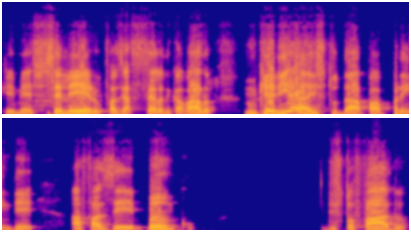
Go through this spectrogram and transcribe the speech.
quem mexe, celeiro, que fazia cela de cavalo, não queria estudar para aprender a fazer banco de estofado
